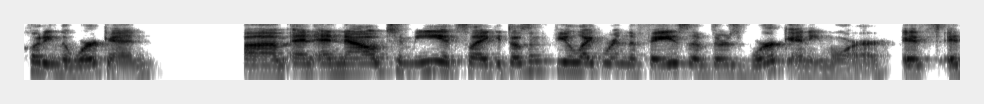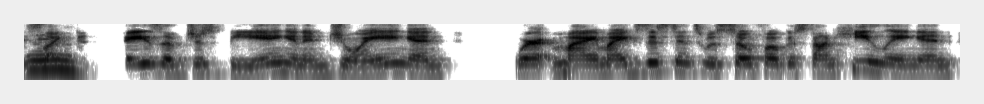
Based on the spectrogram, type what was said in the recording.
putting the work in. Um, and and now to me it's like it doesn't feel like we're in the phase of there's work anymore. It's it's mm. like phase of just being and enjoying and where my my existence was so focused on healing and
